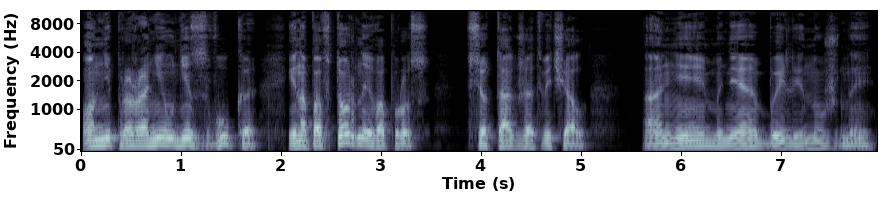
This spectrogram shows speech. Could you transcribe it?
Он не проронил ни звука и на повторный вопрос все так же отвечал «Они мне были нужны».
